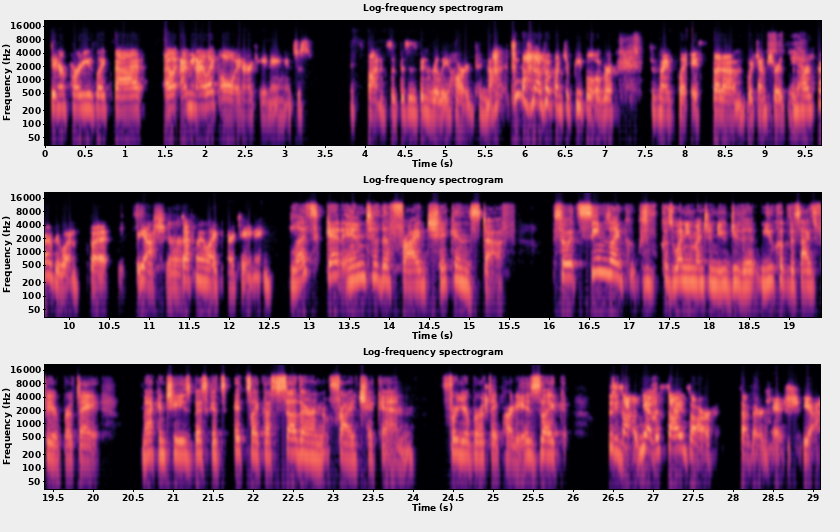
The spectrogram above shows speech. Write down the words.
dinner parties like that. I, I mean, I like all entertaining. It's just it's fun. So this has been really hard to not to not have a bunch of people over to my place, but um, which I'm sure it's been Yeah. hard for everyone. But, but yeah, sure. definitely like entertaining. Let's get into the fried chicken stuff. So it seems like because when you mentioned you do the you cook the sides for your birthday, mac and cheese, biscuits, it's like a southern fried chicken for your birthday party. Is like The Did- si- yeah, the sides are southern-ish. Yeah,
